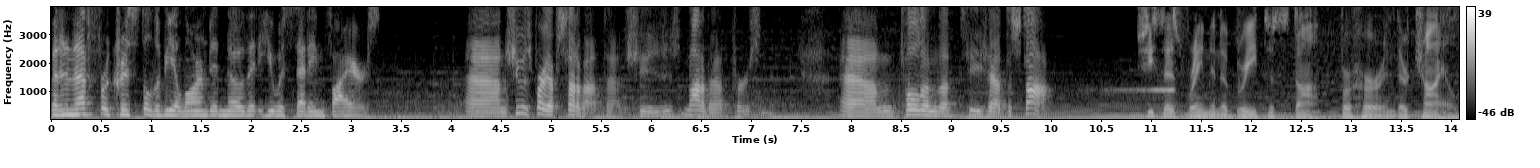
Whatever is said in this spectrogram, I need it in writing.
but enough for Crystal to be alarmed and know that he was setting fires. And she was very upset about that. She's not a bad person. And told him that he had to stop. She says Raymond agreed to stop for her and their child.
